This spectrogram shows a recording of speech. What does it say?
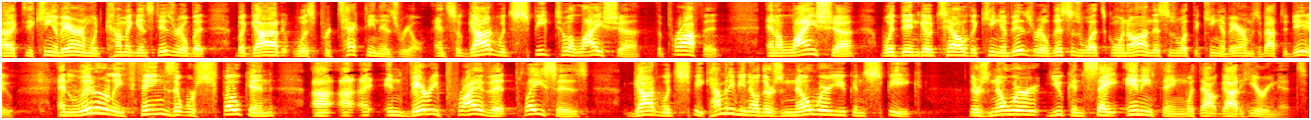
Uh, the king of Aram would come against Israel, but, but God was protecting Israel. And so God would speak to Elisha, the prophet, and Elisha would then go tell the king of Israel, This is what's going on. This is what the king of Aram is about to do. And literally, things that were spoken uh, uh, in very private places God would speak. How many of you know there's nowhere you can speak, there's nowhere you can say anything without God hearing it?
